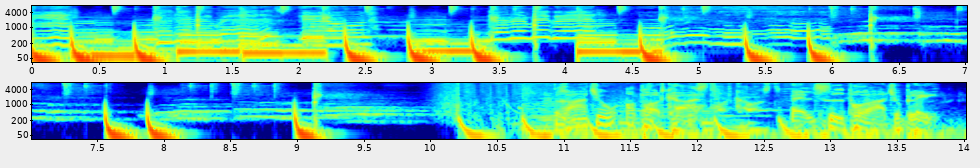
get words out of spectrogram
Gonna regret if you don't. Gonna regret. Radio og podcast. Altid på Radio Play.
